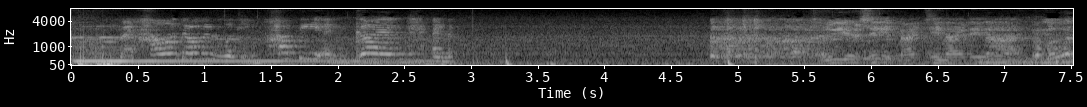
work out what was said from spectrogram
My halidome is looking puffy and good, and New Year's Eve, 1999. Come on.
